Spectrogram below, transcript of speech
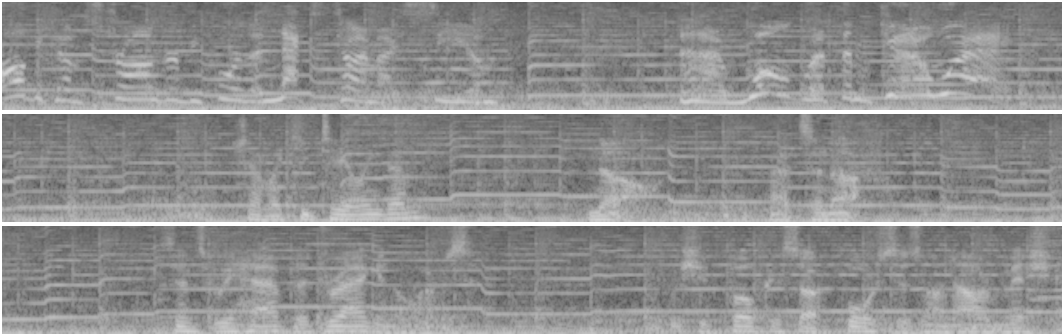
I'll become stronger before the next time I see them. And I won't let them get away! Shall I keep tailing them? No, that's enough. Since we have the Dragon Orbs, we should focus our forces on our mission.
